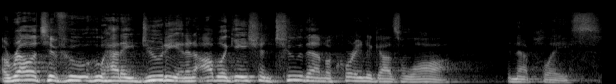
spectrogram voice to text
A relative who, who had a duty and an obligation to them according to God's law in that place.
